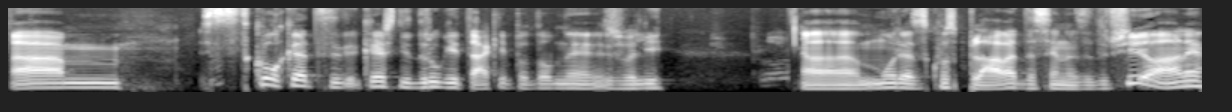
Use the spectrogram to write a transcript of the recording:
Um, tako kot kakšni drugi taki podobne živali, uh, morajo skozi plavati, da se ne zadušijo. a Ne?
